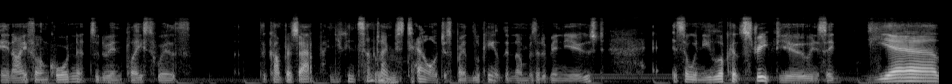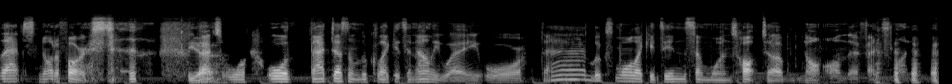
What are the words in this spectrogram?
in iPhone coordinates that have been placed with the Compass app, and you can mm-hmm. sometimes tell just by looking at the numbers that have been used. And so when you look at Street View and you say, "Yeah, that's not a forest," Yeah. that's or or that doesn't look like it's an alleyway, or that looks more like it's in someone's hot tub, not on their fence line.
